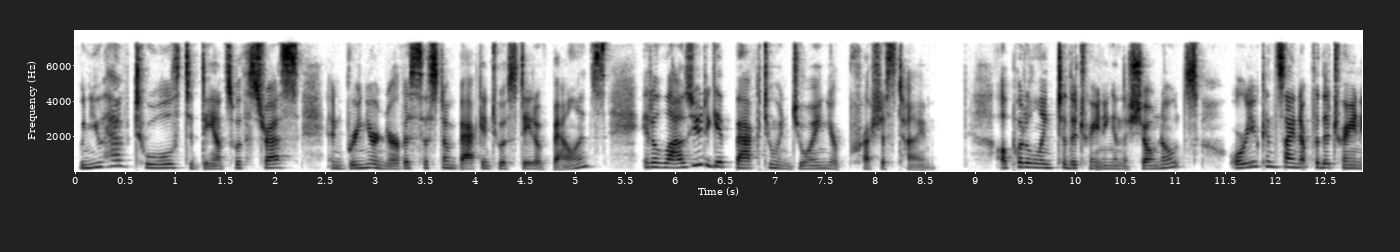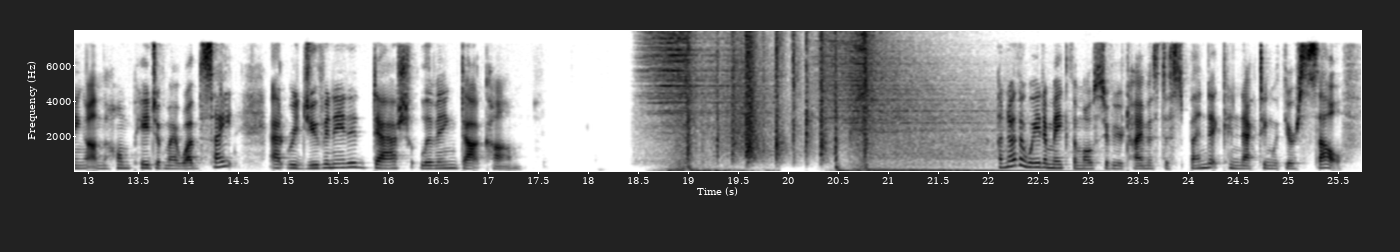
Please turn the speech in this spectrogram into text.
When you have tools to dance with stress and bring your nervous system back into a state of balance, it allows you to get back to enjoying your precious time. I'll put a link to the training in the show notes, or you can sign up for the training on the homepage of my website at rejuvenated living.com. Another way to make the most of your time is to spend it connecting with yourself.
